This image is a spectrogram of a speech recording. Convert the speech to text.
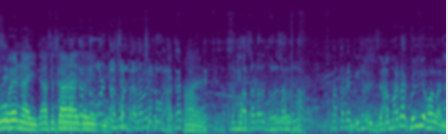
বহে নাই আছে দাঁড়ায় তো জামাটা খুললে ভালো লাগে।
